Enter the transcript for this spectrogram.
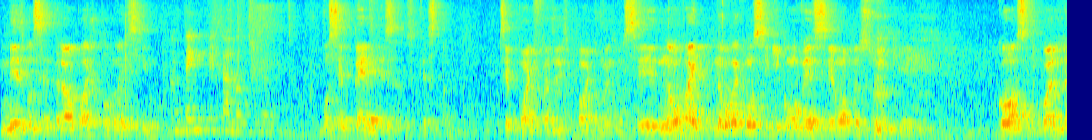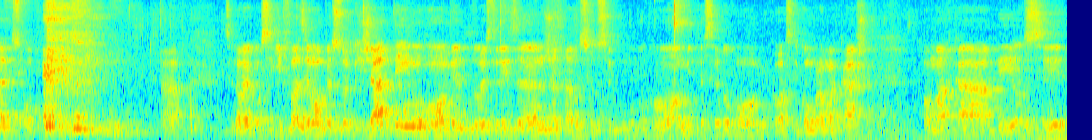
Mesmo a central pode pôr lá em cima. Não tem que ficar no outro Você perde essa questão. Você pode fazer isso, pode, mas você não vai, não vai conseguir convencer uma pessoa que gosta de qualidade de som tá? Você não vai conseguir fazer uma pessoa que já tem um home há dois, três anos, já está no seu segundo home, terceiro home, gosta de comprar uma caixa com a B ou C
